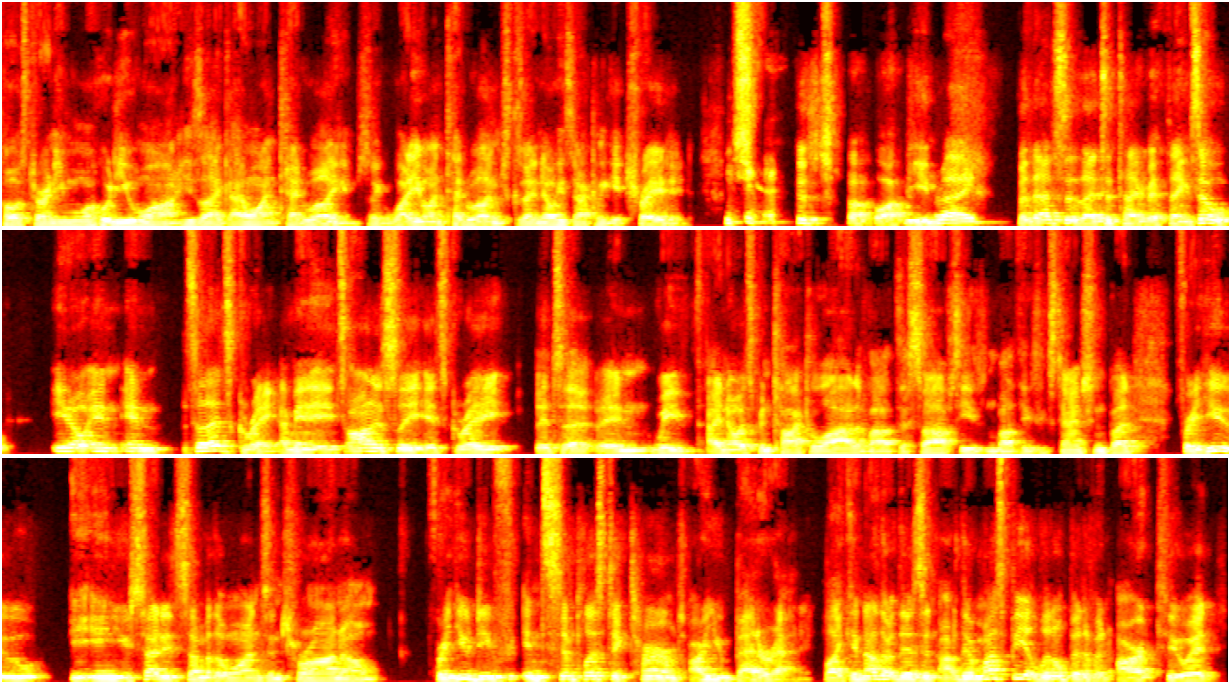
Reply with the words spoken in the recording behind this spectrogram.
poster anymore. Who do you want?" He's like, "I want Ted Williams." Like, why do you want Ted Williams? Because I know he's not going to get traded. so I mean, right. But that's a, that's a type of thing. So you know, and and so that's great. I mean, it's honestly, it's great. It's a, and we've, I know it's been talked a lot about this off season about these extensions, but for you, and you cited some of the ones in Toronto. For you, do you, in simplistic terms, are you better at it? Like another, there's an, uh, there must be a little bit of an art to it,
